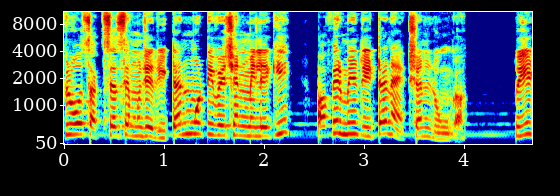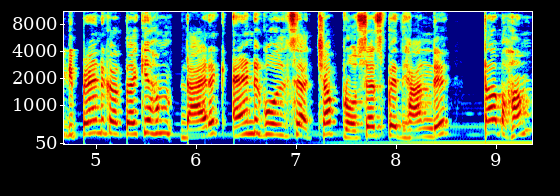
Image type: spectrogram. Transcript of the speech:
फिर वो सक्सेस से मुझे रिटर्न मोटिवेशन मिलेगी और फिर मैं रिटर्न एक्शन लूँगा। तो ये डिपेंड करता है कि हम डायरेक्ट एंड गोल से अच्छा प्रोसेस पे ध्यान दें, तब हम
